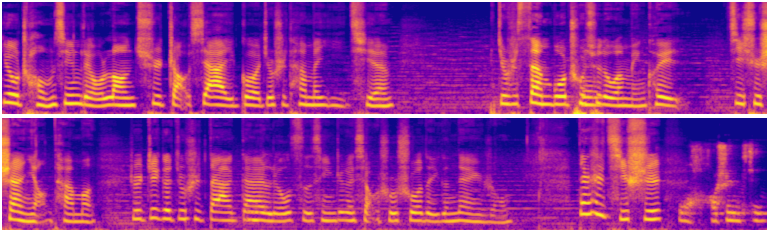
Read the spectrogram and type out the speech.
又重新流浪去找下一个，就是他们以前就是散播出去的文明可以继续赡养他们。就是这个，就是大概刘慈欣这个小说说的一个内容。但是其实哇，好神奇！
